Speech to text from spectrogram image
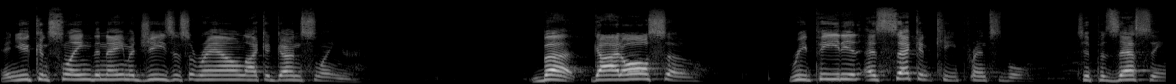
And you can sling the name of Jesus around like a gunslinger. But God also repeated a second key principle to possessing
